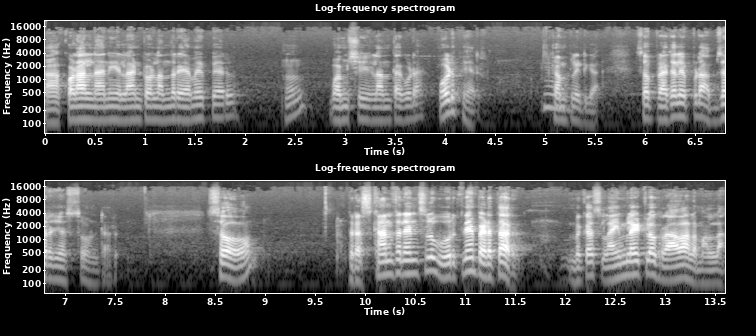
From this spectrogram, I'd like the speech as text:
కొడాలి నాని ఇలాంటి వాళ్ళందరూ ఏమైపోయారు? ఉం? వంశీ వీళ్ళంతా కూడా ఓడిపోయారు కంప్లీట్గా. సో ప్రజలు ఎప్పుడు అబ్జర్వ్ చేస్తూ ఉంటారు. సో ప్రెస్ కాన్ఫరెన్స్లు ఊరికనే పెడతారు. బికాస్ లైమ్ లైట్లోకి రావాలి మళ్ళా.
